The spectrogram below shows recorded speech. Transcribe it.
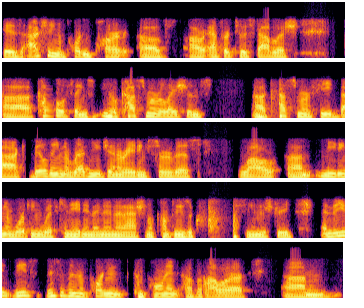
is actually an important part of our effort to establish uh, a couple of things, you know, customer relations, uh, customer feedback, building a revenue generating service while um, meeting and working with Canadian and international companies across the industry. And these, these, this is an important component of our um,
